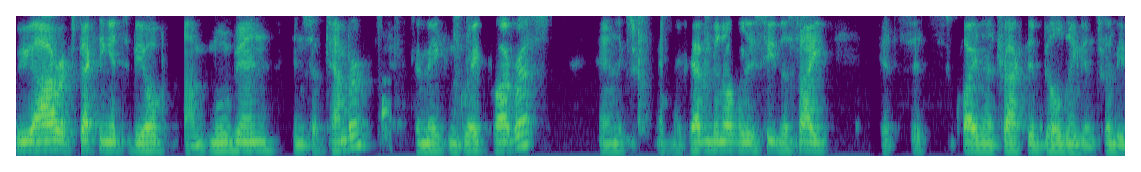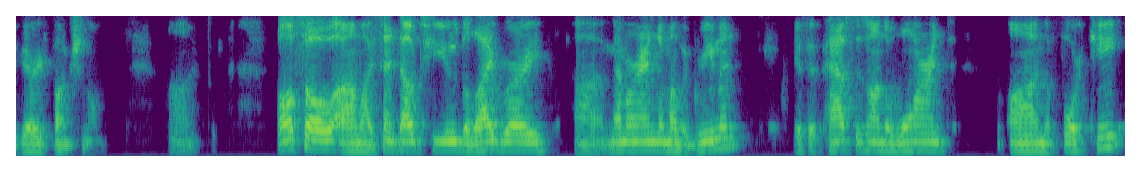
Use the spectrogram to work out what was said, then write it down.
we are expecting it to be op- um, move in in September. They're making great progress, and, and if you haven't been over to see the site, it's it's quite an attractive building and it's going to be very functional. Uh, also, um, I sent out to you the library uh, memorandum of agreement. If it passes on the warrant on the 14th,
